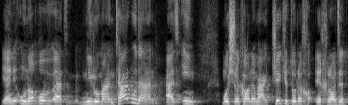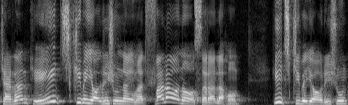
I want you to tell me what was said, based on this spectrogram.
یعنی اونا قوت نیرومندتر بودن از این مشرکان مکه که تو اخراجت کردن که هیچ کی به یاریشون نیومد. فلا ناصر لهم. هیچ کی به یاریشون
